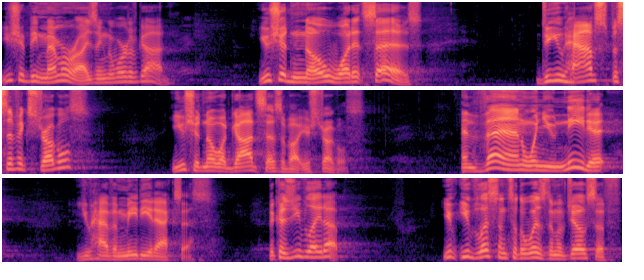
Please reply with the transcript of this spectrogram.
You should be memorizing the Word of God. You should know what it says. Do you have specific struggles? You should know what God says about your struggles. And then when you need it, you have immediate access because you've laid up. You've, you've listened to the wisdom of Joseph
